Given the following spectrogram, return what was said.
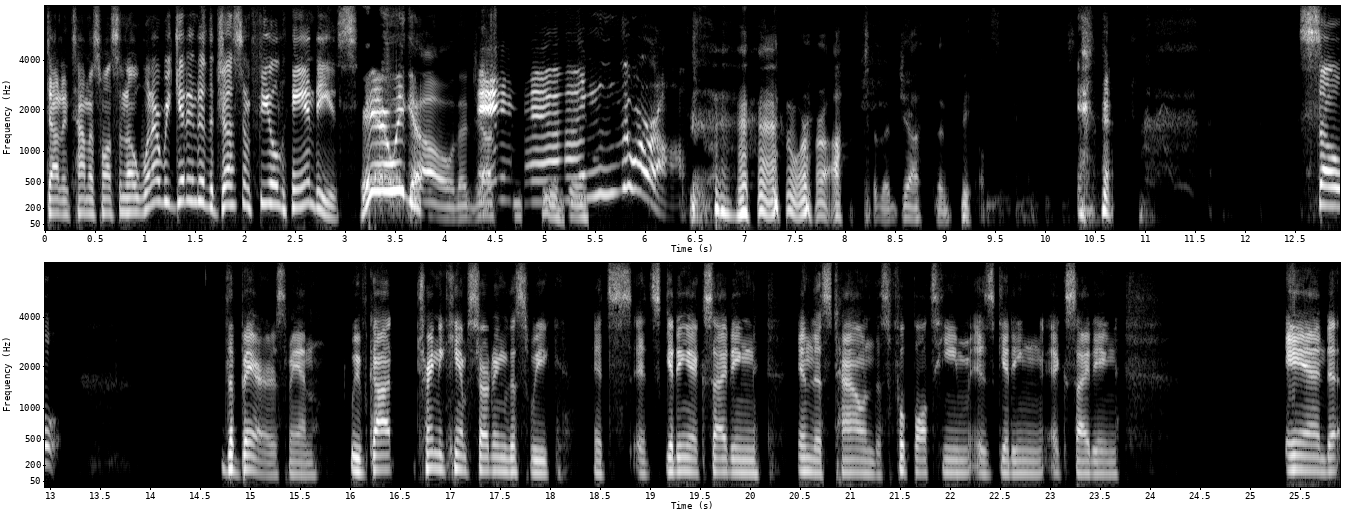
Doubting Thomas wants to know when are we getting to the Justin Field handies? Here we go. The Justin And we're off. We're off to the Justin Fields. So the Bears, man, we've got training camp starting this week. It's it's getting exciting in this town. This football team is getting exciting. And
